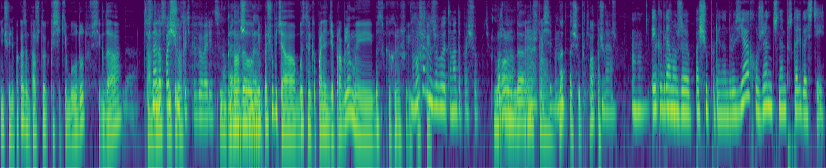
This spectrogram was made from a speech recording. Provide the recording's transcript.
ничего не показываем, потому что косяки будут всегда. Да. То есть надо 99%. пощупать, как говорится. Ну, конечно, Надо да. не пощупать, а быстренько понять, где проблемы, и быстренько их реши- их Ну, Можно я решить. назову это «надо пощупать»? Можно, Можно, да. конечно. Спасибо. Надо пощупать. Надо пощупать. Мгм. И Так, когда мы уже пощупали на друзьях, уже начинаем пускать гостей.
